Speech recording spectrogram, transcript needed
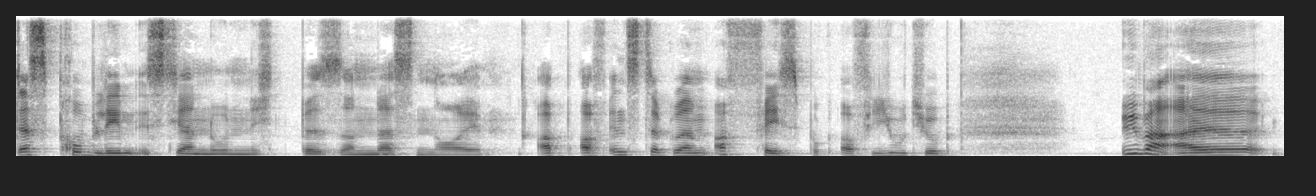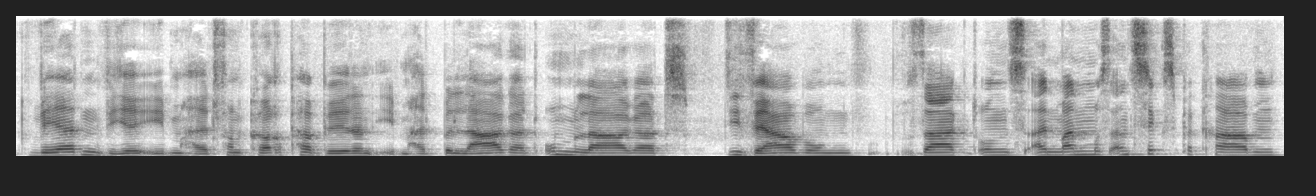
Das Problem ist ja nun nicht besonders neu. Ob auf Instagram, auf Facebook, auf YouTube, überall werden wir eben halt von Körperbildern eben halt belagert, umlagert. Die Werbung sagt uns, ein Mann muss ein Sixpack haben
